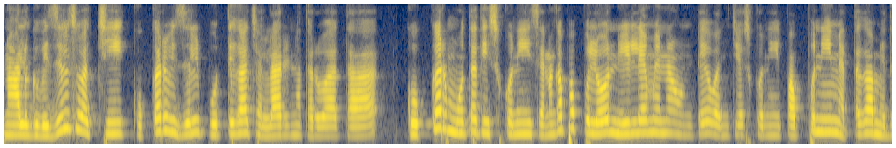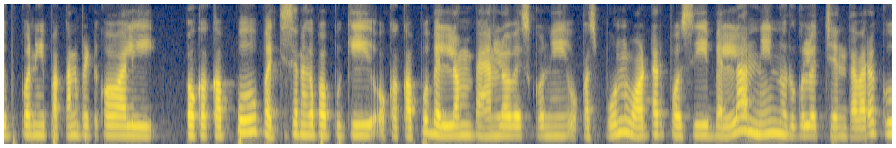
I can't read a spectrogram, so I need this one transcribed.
నాలుగు విజిల్స్ వచ్చి కుక్కర్ విజిల్ పూర్తిగా చల్లారిన తరువాత కుక్కర్ మూత తీసుకొని శనగపప్పులో నీళ్ళేమైనా ఉంటే వంచేసుకొని పప్పుని మెత్తగా మెదుపుకొని పక్కన పెట్టుకోవాలి. ఒక కప్పు పచ్చిశనగపప్పుకి ఒక కప్పు బెల్లం ప్యాన్లో వేసుకొని ఒక స్పూన్ వాటర్ పోసి బెల్లాన్ని నురుగులొచ్చేంత వరకు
